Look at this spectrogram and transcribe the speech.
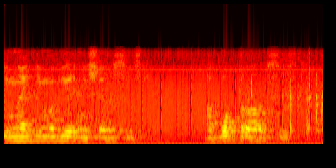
і найімовірніше російських або проросійських.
